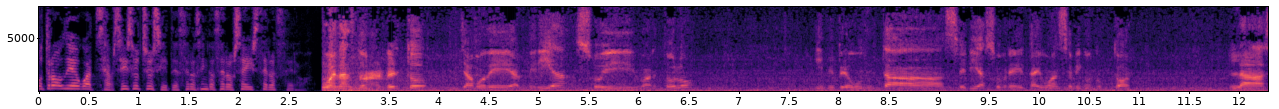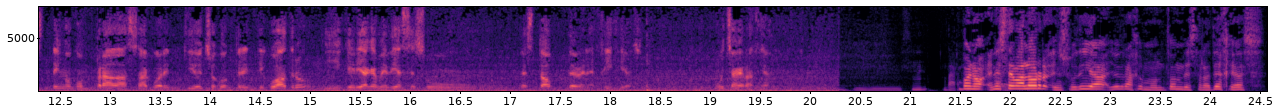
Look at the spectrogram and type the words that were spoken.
Otro audio de WhatsApp, 687-050600. Buenas, don Alberto. Llamo de Almería, soy Bartolo. Y mi pregunta sería sobre Taiwan Semiconductor. Las tengo compradas a 48,34 y quería que me dieses un stop de beneficios. Muchas gracias. Bueno, en este valor, en su día, yo traje un montón de estrategias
